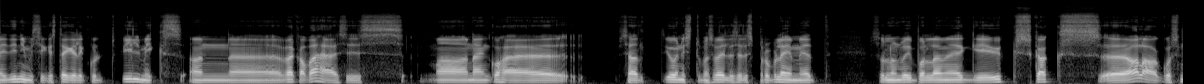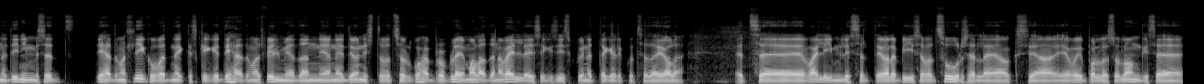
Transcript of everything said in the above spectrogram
neid inimesi, kes tegelikult filmiks, on äh, väga vähe, siis ma näen kohe sealt joonistumas välja sellist probleemi, et sul on võib-olla mingi üks-kaks äh, ala, kus need inimesed tihedamalt liiguvad, need, kes kõige tihedamad filmijad on ja need joonistuvad sul kohe probleemaladena välja, isegi siis, kui need tegelikult seda ei ole. et see valim lihtsalt ei ole piisavalt suur selle jaoks ja, ja võib-olla sul ongi see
